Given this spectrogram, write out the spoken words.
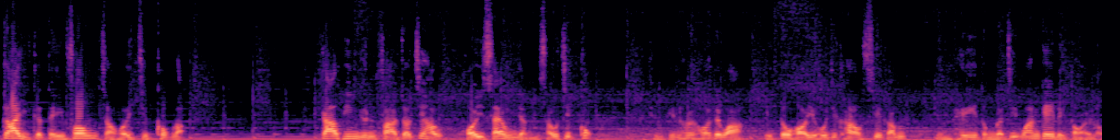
加热嘅地方就可以接曲啦。胶片软化咗之后，可以使用人手接曲条件去开的话，亦都可以好似卡洛斯咁用气动嘅折弯机嚟代劳。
